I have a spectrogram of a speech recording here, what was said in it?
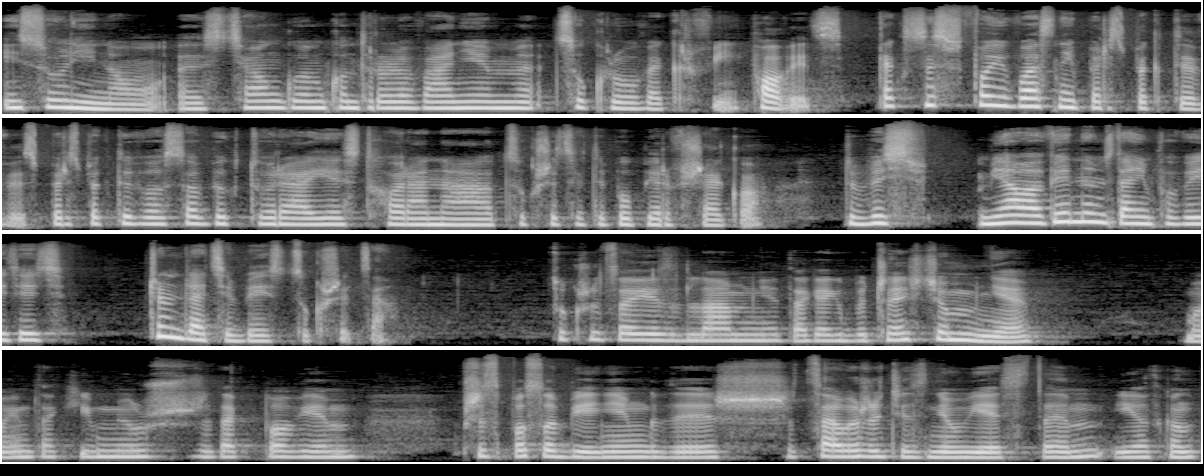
insuliną, e, z ciągłym kontrolowaniem cukru we krwi. Powiedz, tak ze swojej własnej perspektywy, z perspektywy osoby, która jest chora na cukrzycę typu pierwszego, gdybyś miała w jednym zdaniu powiedzieć, czym dla ciebie jest cukrzyca? Cukrzyca jest dla mnie tak jakby częścią mnie, moim takim już, że tak powiem, przysposobieniem, gdyż całe życie z nią jestem i odkąd,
